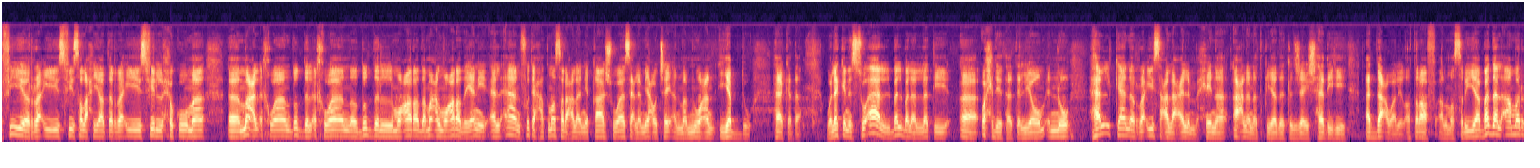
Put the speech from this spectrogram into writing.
في الرئيس في صلاحيات الرئيس في الحكومة آه، مع الإخوان ضد الإخوان ضد المعارضة مع المعارضة. يعني الآن فتحت مصر على نقاش واسع لم يعد شيئا ممنوعا يبدو. هكذا. ولكن السؤال البلبلة التي آه، أحدثت اليوم أنه هل كان الرئيس على علم حين أعلنت قيادة الجيش هذه الدعوة للأطراف المصرية؟ بدا الأمر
